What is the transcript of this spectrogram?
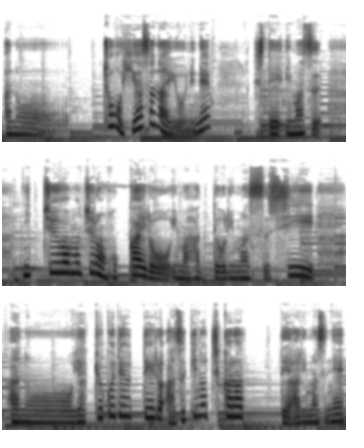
あの腸を冷やさないようにねしています。日中はもちろん北海道を今貼っておりますしあの、薬局で売っている小豆の力ってありますね。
